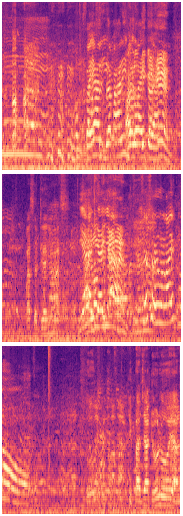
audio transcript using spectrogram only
Saya hari berapa hari nggak Halo like ya? Mas hadiahnya mas. Ya hadiahnya. Saya selalu like loh. Tuh, dibaca dulu yang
